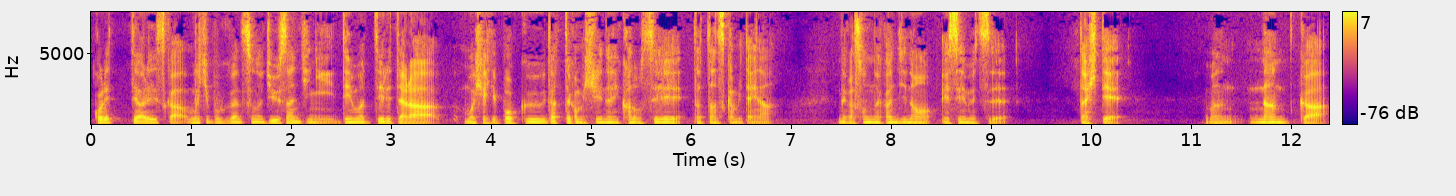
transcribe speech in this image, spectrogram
これってあれですか？もし僕がその13時に電話出れたら、もしかして僕だったかもしれない可能性だったんですか？みたいな。なんかそんな感じの SMS 出して、まあ、なんか、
